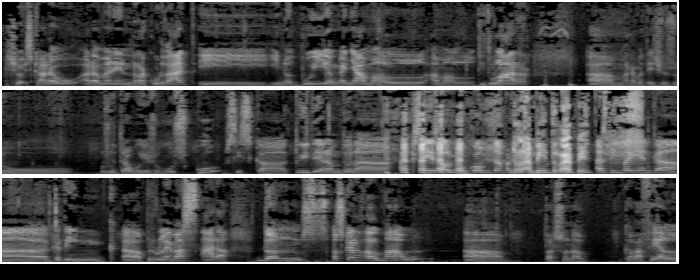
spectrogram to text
això és que ara, ho- ara me n'he recordat i, i no et vull enganyar amb el, amb el titular um, ara mateix us ho, us ho trobo i us ho busco si és que Twitter em dona accés al meu compte perquè Ràpid, estic, ràpid. estic veient que, que tinc uh, problemes ara, doncs Òscar Dalmau uh, persona que va fer el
